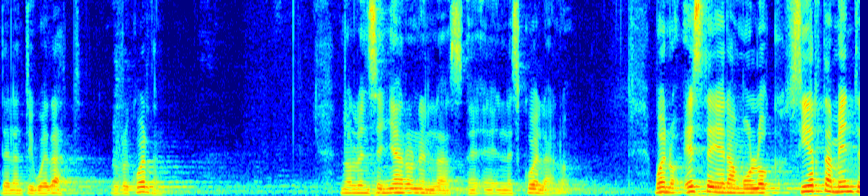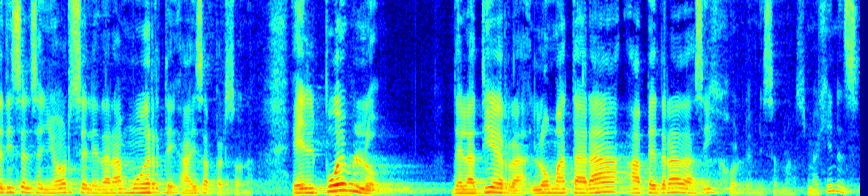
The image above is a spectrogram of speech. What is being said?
de la antigüedad. ¿Lo recuerdan? Nos lo enseñaron en, las, en la escuela, ¿no? Bueno, este era Moloch. Ciertamente, dice el Señor, se le dará muerte a esa persona. El pueblo de la tierra lo matará a pedradas. Híjole, mis hermanos, imagínense.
